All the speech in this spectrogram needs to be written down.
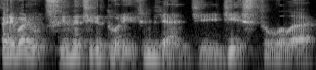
революции на территории Финляндии действовала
